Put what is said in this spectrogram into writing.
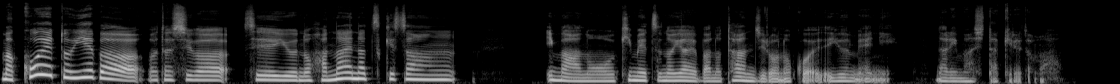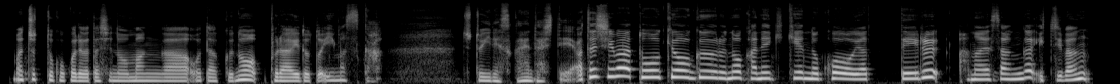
まあ声といえば、私は声優の花江夏樹さん、今あの、鬼滅の刃の炭治郎の声で有名になりましたけれども。まあちょっとここで私の漫画オタクのプライドと言いますか。ちょっといいですかね、出して。私は東京グールの金木健の声をやっている花江さんが一番好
